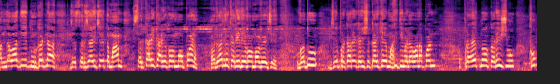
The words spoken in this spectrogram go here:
અમદાવાદની દુર્ઘટના જે સર્જાઈ છે, તમામ સરકારી કાર્યક્રમો પણ રદ કરી દેવામાં આવે છે. વધુ જે પ્રકારે કહી શકાય કે માહિતી મેળવવાના પણ પ્રયત્નો કરીશું. ખૂબ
